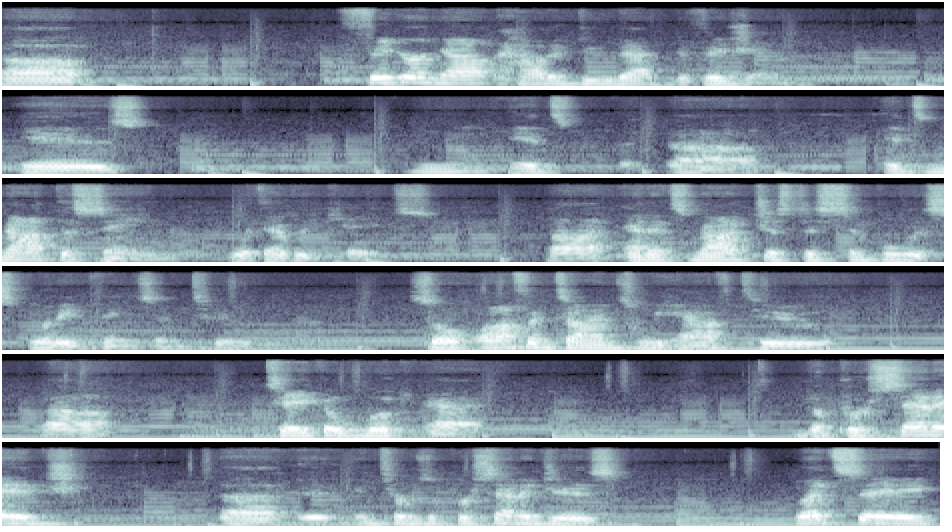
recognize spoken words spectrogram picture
Um, figuring out how to do that division is it's uh, it's not the same with every case. Uh, and it's not just as simple as splitting things in two. So oftentimes we have to uh, take a look at the percentage uh, in terms of percentages. Let's say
